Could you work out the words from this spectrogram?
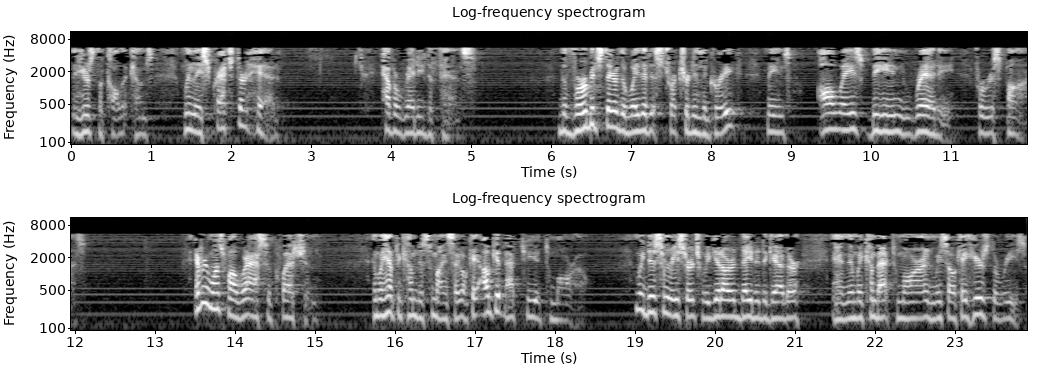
And here's the call that comes. When they scratch their head, have a ready defense. The verbiage there, the way that it's structured in the Greek, means always being ready for response. Every once in a while, we're asked a question, and we have to come to somebody and say, okay, I'll get back to you tomorrow. We do some research, we get our data together, and then we come back tomorrow and we say, okay, here's the reason.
